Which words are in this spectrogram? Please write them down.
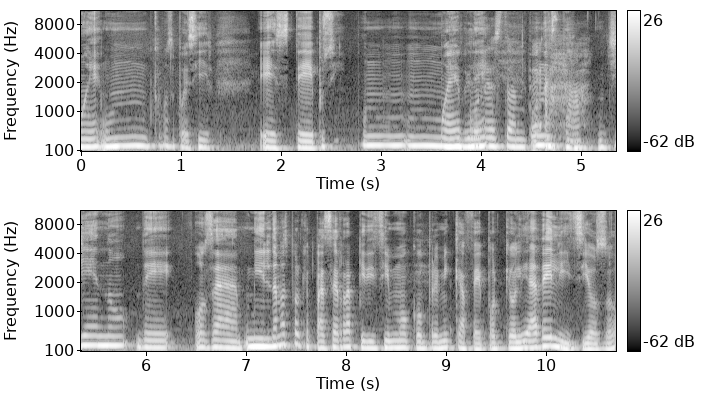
un ¿cómo se puede decir? Este, pues sí, un, mueble. Un estante. lleno de, o sea, mil, nada más porque pasé rapidísimo, compré mi café porque olía delicioso.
